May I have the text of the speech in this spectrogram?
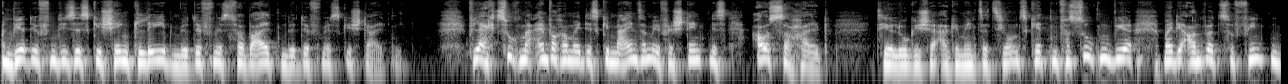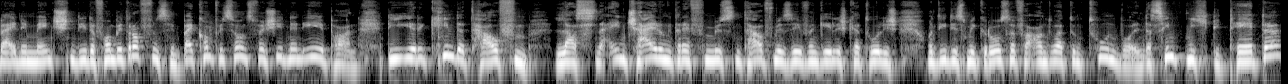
Und wir dürfen dieses Geschenk leben, wir dürfen es verwalten, wir dürfen es gestalten. Vielleicht suchen wir einfach einmal das gemeinsame Verständnis außerhalb theologischer Argumentationsketten versuchen wir mal die Antwort zu finden bei den Menschen, die davon betroffen sind, bei konfessionsverschiedenen Ehepaaren, die ihre Kinder taufen lassen, Entscheidungen treffen müssen, taufen wir sie evangelisch-katholisch und die das mit großer Verantwortung tun wollen. Das sind nicht die Täter,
